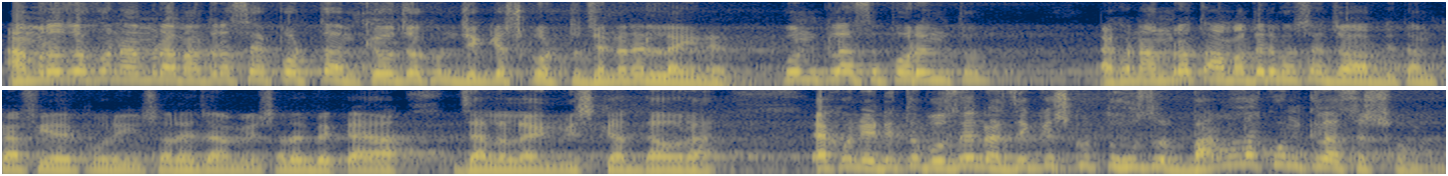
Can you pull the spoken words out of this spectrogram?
আমরা যখন আমরা মাদ্রাসায় পড়তাম, কেউ যখন জিজ্ঞেস করতো জেনারেল লাইনের কোন ক্লাসে পড়েন তো? এখন আমরা তো আমাদের ভাষায় জবাব দিতাম কাফিয়ায় পড়ি সরে জামে, সরে বেকায়া, জালালাইন, মিসকাত, দাওরা। এখন এটি তো বোঝে না, জিজ্ঞেস করতো, হুজুর, বাংলা কোন ক্লাসের সমান?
